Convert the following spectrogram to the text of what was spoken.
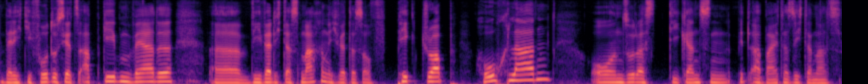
wenn ich die Fotos jetzt abgeben werde, äh, wie werde ich das machen? Ich werde das auf PickDrop hochladen und so, dass die ganzen Mitarbeiter sich dann als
